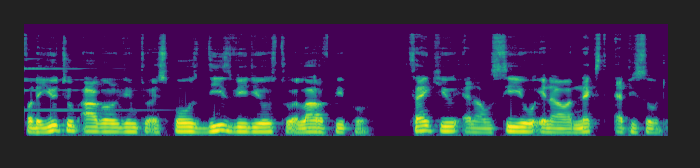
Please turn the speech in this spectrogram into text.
for the YouTube algorithm to expose these videos to a lot of people. Thank you and I will see you in our next episode.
